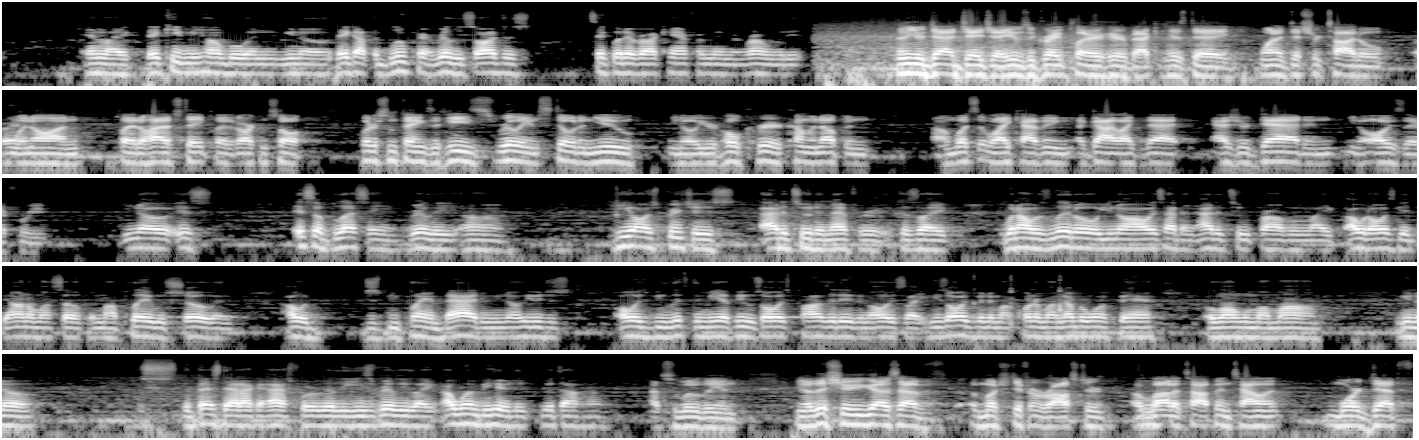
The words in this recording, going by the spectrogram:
and like they keep me humble, and you know, they got the blueprint really. So I just take whatever I can from them and run with it. And then your dad, JJ, he was a great player here back in his day. Won a district title. Right. Went on, played Ohio State, played at Arkansas. What are some things that he's really instilled in you? You know, your whole career coming up, and um, what's it like having a guy like that as your dad, and you know, always there for you? You know, it's it's a blessing, really. Um, he always preaches attitude and effort because like when I was little, you know, I always had an attitude problem. Like I would always get down on myself, and my play would show, and I would just be playing bad. And you know, he would just always be lifting me up. He was always positive and always like he's always been in my corner, my number one fan, along with my mom. You know, the best dad I could ask for. Really, he's really like I wouldn't be here to, without him. Absolutely, and you know, this year you guys have a much different roster, a lot of top end talent, more depth,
